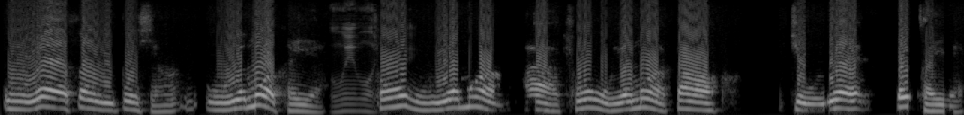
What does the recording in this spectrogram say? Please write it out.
五月份不行，五月末可以，五月末从五月末啊，从五月末到九月都可以。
